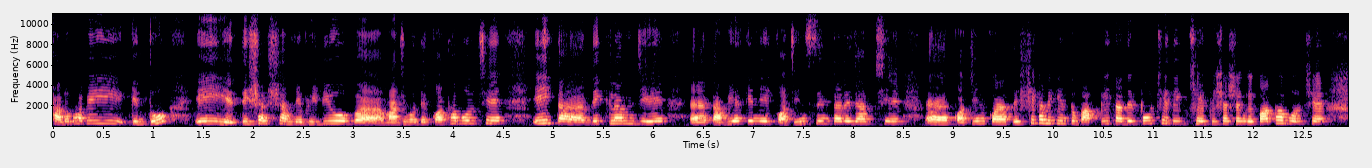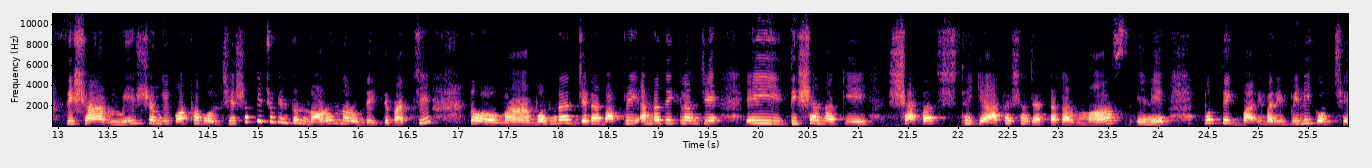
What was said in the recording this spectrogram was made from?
ভালোভাবেই কিন্তু এই তিশার সামনে ভিডিও মাঝে মধ্যে কথা বলছে। এই দেখলাম যে তাবিয়াকে নিয়ে কোচিং সেন্টারে যাচ্ছে কোচিং করাতে। সেখানে কিন্তু বাপ্পি তাদের পৌঁছে দিচ্ছে, তিশার সঙ্গে কথা বলছে, তিশা মেয়ের সঙ্গে কথা বলছে। সব কিছু কিন্তু নরম নরম দেখতে পাচ্ছি। তো বন্ধুরা, যেটা বাপ্পি, আমরা দেখলাম যে, এই তিশা নাকি সাতাশ থেকে আঠাশ হাজার টাকার মাছ এনে প্রত্যেক বাড়ি বাড়ি বিলি করছে।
